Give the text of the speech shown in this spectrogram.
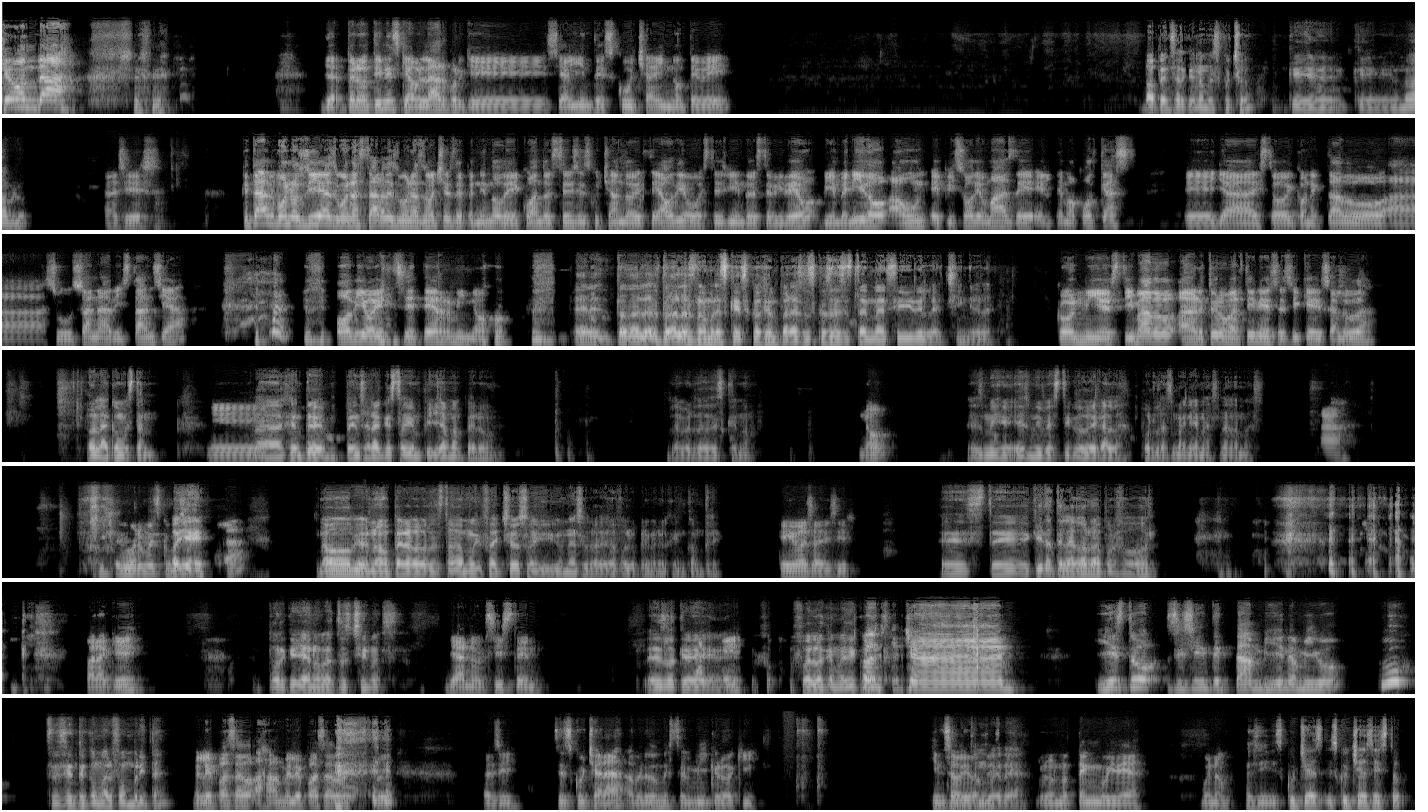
¿Qué onda? ya, pero tienes que hablar porque si alguien te escucha y no te ve, ¿Va a pensar que no me escucho? ¿Que, que no hablo? así es. ¿Qué tal? Buenos días, buenas tardes, buenas noches, dependiendo de cuándo estés escuchando este audio o estés viendo este video. Bienvenido a un episodio más de El Tema Podcast. Eh, ya estoy conectado a su sana distancia. Odio ese término. Eh, todos los nombres que escogen para sus cosas están así de la chingada. Con mi estimado Arturo Martínez, así que saluda. Hola, ¿cómo están? Eh, La gente pensará que estoy en pijama, pero la verdad es que no. ¿No? Es mi, es mi vestido de gala por las mañanas nada más. Ah. ¿Sí te duermes con Oye. No, obvio no, pero estaba muy fachoso y una sudadera fue lo primero que encontré. ¿Qué ibas a decir? Este, quítate la gorra, por favor. ¿Para qué? Porque ya no veo tus chinos. Ya no existen. Es lo que fue lo que me di cuenta. ¡Chan! Y esto se siente tan bien, amigo. ¡Uh! Se siente como alfombrita. Me lo he pasado, ajá, me lo he pasado así. ¿Se escuchará? A ver, ¿dónde está el micro aquí? ¿Quién sabe No dónde tengo está? idea. Pero no tengo idea. Bueno, así, ¿escuchas, ¿escuchas esto?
